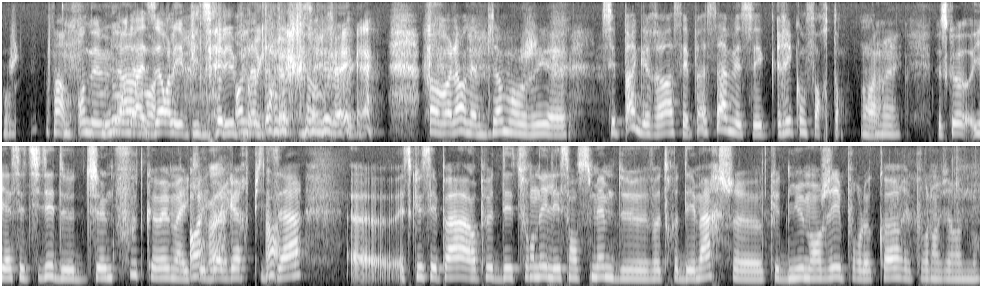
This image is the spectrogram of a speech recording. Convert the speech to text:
manger. Enfin, on aime Nous, on bien adore les pizzas et les on burgers. adore les c'est pizzas et les burgers. Enfin voilà, on aime bien manger. euh, c'est pas gras, c'est pas ça, mais c'est réconfortant. Voilà. Ouais. Parce qu'il y a cette idée de junk food quand même avec Ouais. les burgers, pizza. Euh, Est-ce que c'est pas un peu détourner l'essence même de votre démarche euh, que de mieux manger pour le corps et pour l'environnement?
